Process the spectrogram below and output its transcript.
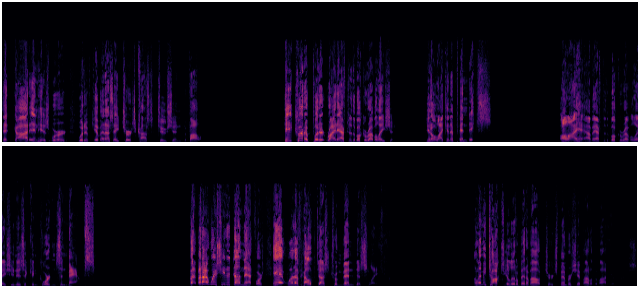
that God in His Word would have given us a church constitution to follow. He could have put it right after the book of Revelation, you know, like an appendix. All I have after the book of Revelation is a concordance and maps. But, but I wish he'd have done that for us. It would have helped us tremendously. Well, let me talk to you a little bit about church membership out of the body of Christ.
